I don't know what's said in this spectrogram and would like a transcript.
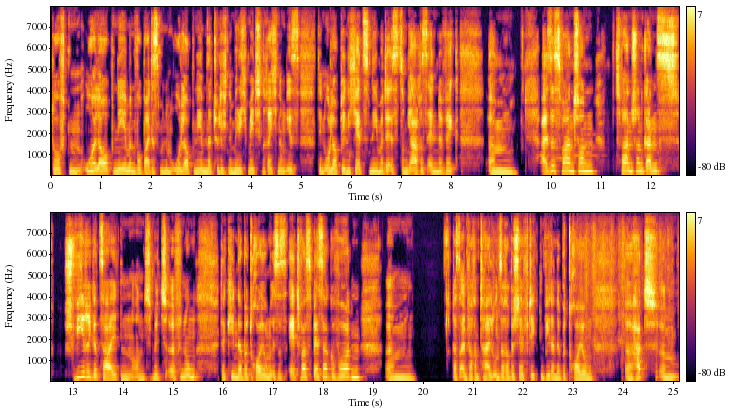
durften Urlaub nehmen, wobei das mit einem Urlaub nehmen natürlich eine Milchmädchenrechnung ist. Den Urlaub, den ich jetzt nehme, der ist zum Jahresende weg. Ähm, also es waren schon, es waren schon ganz schwierige Zeiten und mit Öffnung der Kinderbetreuung ist es etwas besser geworden, ähm, dass einfach ein Teil unserer Beschäftigten wieder eine Betreuung äh, hat. Ähm,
